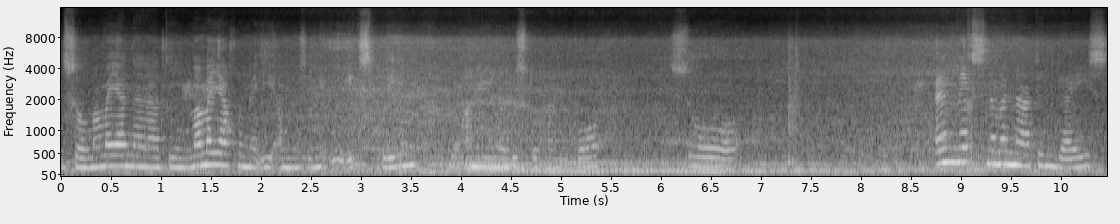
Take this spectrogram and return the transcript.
So, mamaya na natin, mamaya ko na i-ano i-explain kung ano yung nagustuhan ko. So, and next naman natin guys,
